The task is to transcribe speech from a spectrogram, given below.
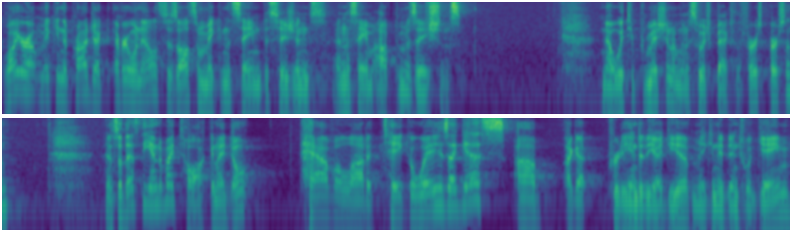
while you're out making the project, everyone else is also making the same decisions and the same optimizations. Now, with your permission, I'm going to switch back to the first person. And so that's the end of my talk, and I don't have a lot of takeaways, I guess. Uh, I got pretty into the idea of making it into a game.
